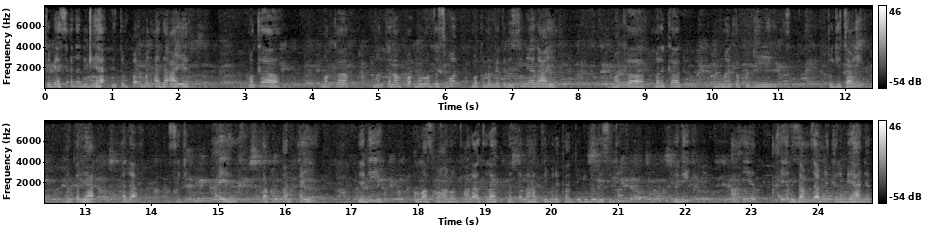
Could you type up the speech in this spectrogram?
kebiasaan yang dilihat di tempat yang mana ada air. Maka maka mereka nampak burung tersebut maka mereka kata di sini ada air. Maka mereka mereka pergi pergi cari mereka lihat ada sikit air tapungan air jadi Allah Subhanahu Wa Taala telah letaklah hati mereka untuk duduk di situ. Jadi air air zam-zam ni kelebihan yang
